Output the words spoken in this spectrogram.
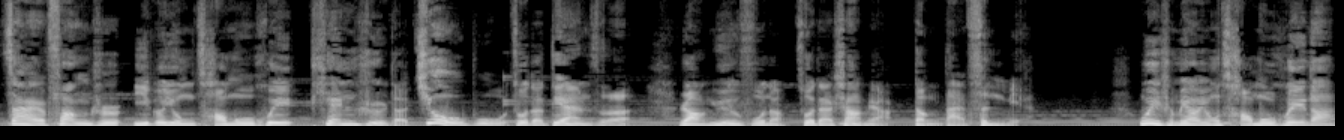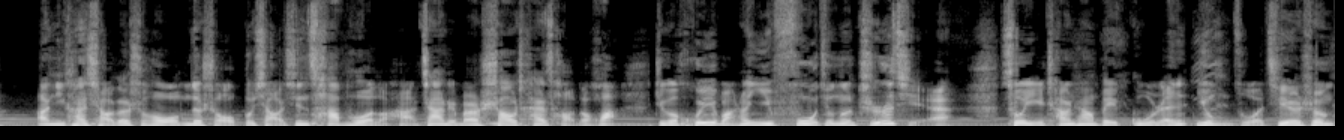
再放置一个用草木灰添置的旧布做的垫子，让孕妇呢坐在上面等待分娩。为什么要用草木灰呢？啊，你看小的时候，我们的手不小心擦破了哈，家里边烧柴草的话，这个灰往上一敷就能止血，所以常常被古人用作接生。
